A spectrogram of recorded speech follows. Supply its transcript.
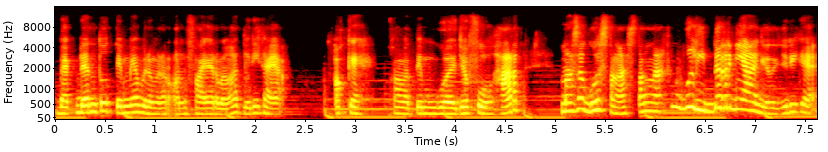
Back then tuh timnya benar-benar on fire banget. Jadi kayak oke okay, kalau tim gue aja full heart, masa gue setengah-setengah kan gue leadernya gitu. Jadi kayak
